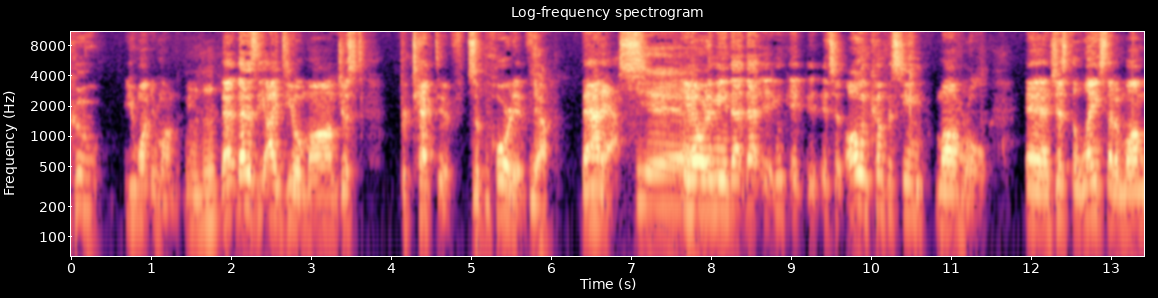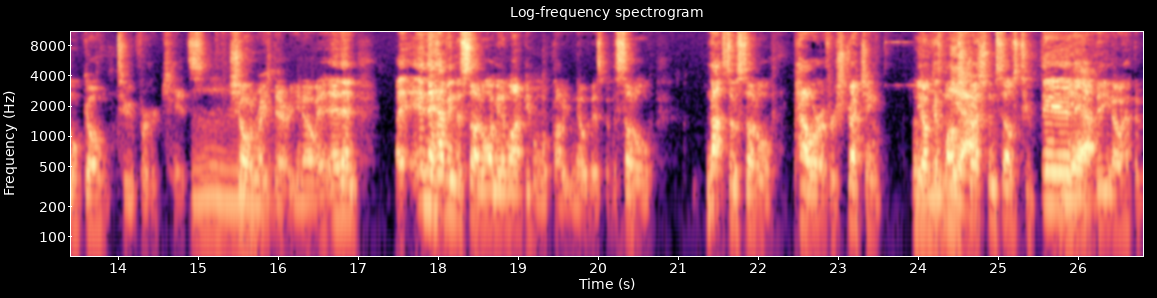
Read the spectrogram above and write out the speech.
who you want your mom to be. mhm. That that is the ideal mom. Just protective, supportive, Mm-hmm. Yeah. badass. Yeah. You know what I mean? That that it, it, it's an all-encompassing mom role, and just the lengths that a mom will go to for her kids, Mm. shown right there. You know, and, and then and then having the subtle. I mean, a lot of people will probably know this, but the subtle, not so subtle power of her stretching. You know, because moms Mm, Yeah. stretch themselves too thin. They Yeah. have to, you know, have to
